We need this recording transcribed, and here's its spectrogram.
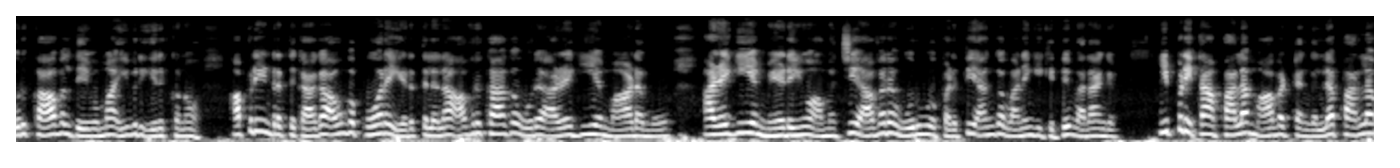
ஒரு காவல் தெய்வமாக இவர் இருக்கணும். அப்படின்றதுக்காக அவங்க போகிற இடத்துலலாம் அவருக்காக ஒரு அழகிய மாடமும் அழகிய மேடையும் அமைச்சு அவரை உருவப்படுத்தி அங்கே வணங்கிக்கிட்டு வராங்க. இப்படித்தான் பல மாவட்டங்களில் பல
